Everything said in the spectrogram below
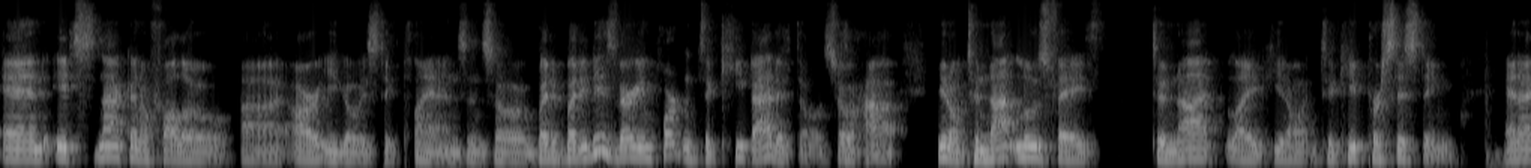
and it's not going to follow uh, our egoistic plans. And so but but it is very important to keep at it though. So how you know to not lose faith to not like you know to keep persisting. And i,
